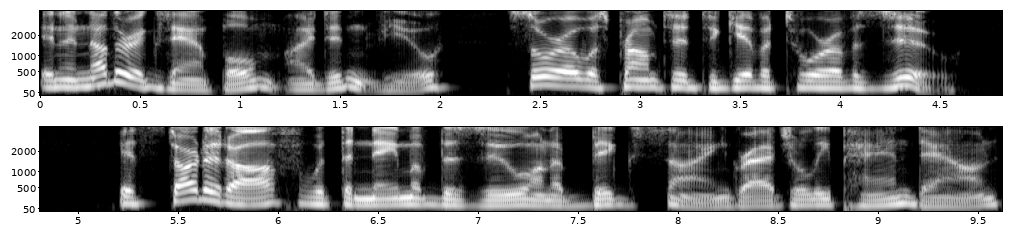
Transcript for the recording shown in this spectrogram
In another example I didn't view, Sora was prompted to give a tour of a zoo. It started off with the name of the zoo on a big sign, gradually panned down,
